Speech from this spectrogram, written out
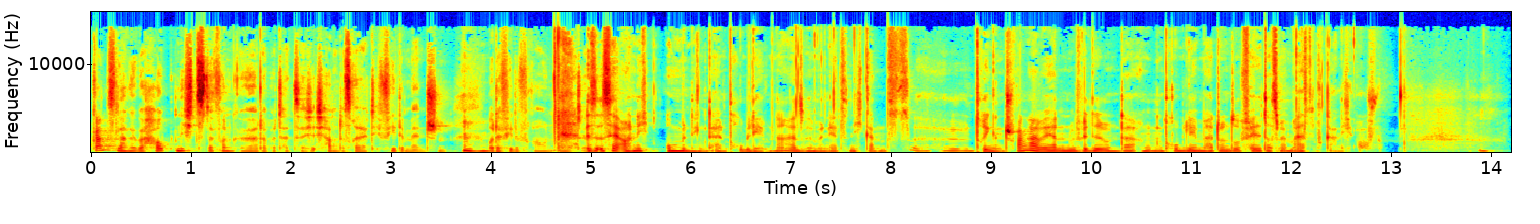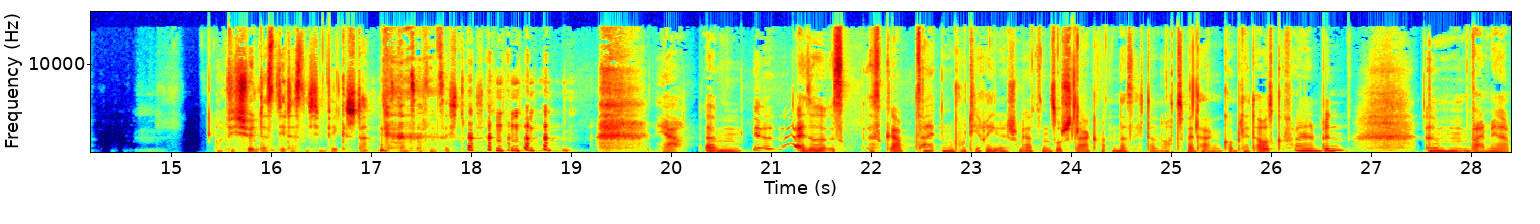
ganz lange überhaupt nichts davon gehört, aber tatsächlich haben das relativ viele Menschen mhm. oder viele Frauen. Und, äh, es ist ja auch nicht unbedingt ein Problem. Ne? Also wenn man jetzt nicht ganz äh, dringend schwanger werden will und da irgendein Problem hat und so, fällt das mir meistens gar nicht auf. Und wie schön, dass dir das nicht im Weg gestanden ist, ganz offensichtlich. ja, ähm, also es, es gab Zeiten, wo die Regelschmerzen so stark waren, dass ich dann auch zwei Tage komplett ausgefallen bin, ähm, weil mir,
